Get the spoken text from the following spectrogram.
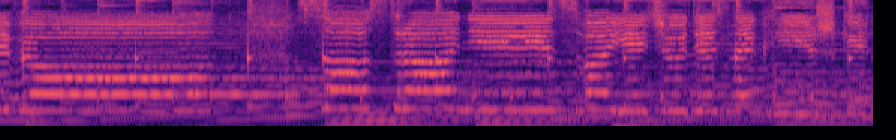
Живет. Со страниц своей чудесной книжки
